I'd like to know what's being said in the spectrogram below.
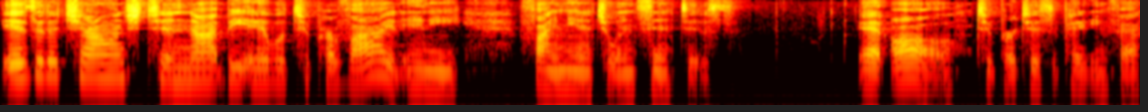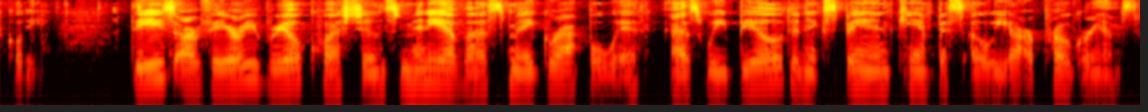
Is it a challenge to not be able to provide any financial incentives at all to participating faculty? These are very real questions many of us may grapple with as we build and expand campus OER programs.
